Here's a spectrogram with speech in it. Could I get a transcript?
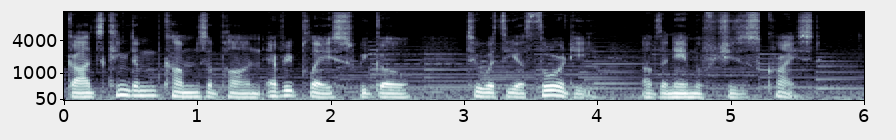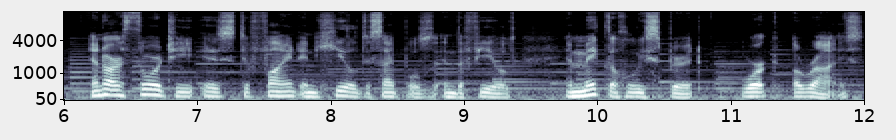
God's kingdom comes upon every place we go to with the authority of the name of Jesus Christ. And our authority is to find and heal disciples in the field and make the Holy Spirit work arise.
